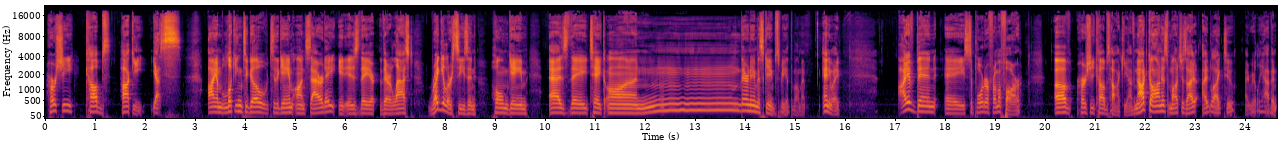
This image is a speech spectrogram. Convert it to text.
Hershey Cubs hockey. Yes. I am looking to go to the game on Saturday. It is their their last regular season home game as they take on their name escapes me at the moment. Anyway, I have been a supporter from afar of Hershey Cubs hockey. I've not gone as much as I, I'd like to. I really haven't.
